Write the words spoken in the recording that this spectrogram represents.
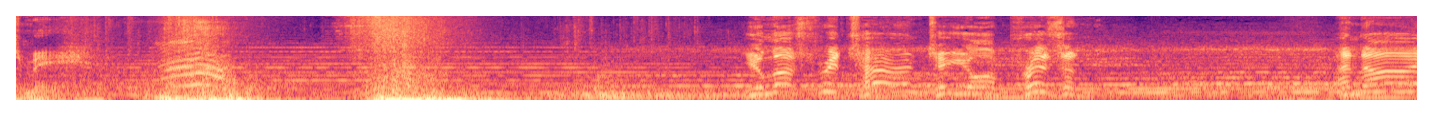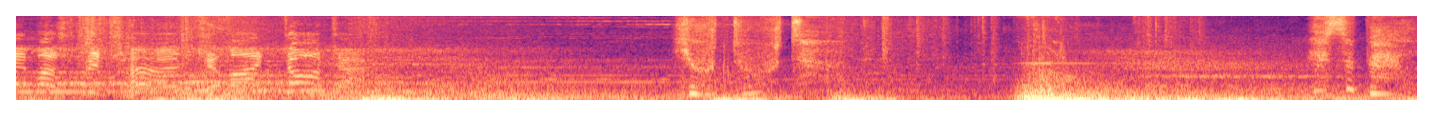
me. You must return to your prison. And I must return to my daughter. Your daughter? Isobel.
